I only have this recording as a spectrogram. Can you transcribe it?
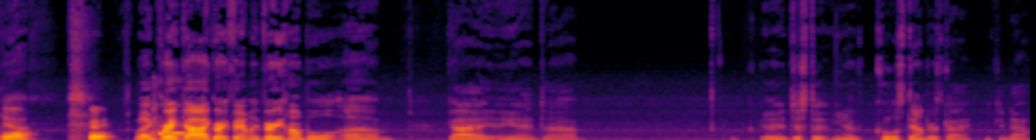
Yeah. Okay. Well, great guy, great family, very humble um, guy, and uh, uh, just a you know coolest down to earth guy you can know.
